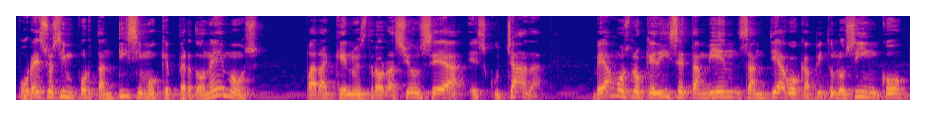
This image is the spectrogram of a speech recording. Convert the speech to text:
Por eso es importantísimo que perdonemos para que nuestra oración sea escuchada. Veamos lo que dice también Santiago capítulo 5,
